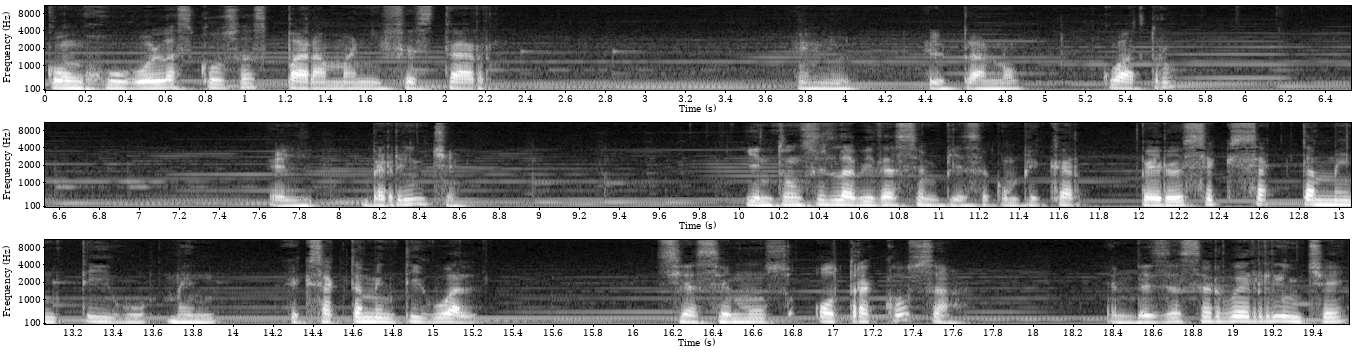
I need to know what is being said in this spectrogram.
conjugó las cosas para manifestar en el plano 4 el berrinche. Y entonces la vida se empieza a complicar, pero es exactamente, exactamente igual si hacemos otra cosa. En vez de hacer berrinche,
